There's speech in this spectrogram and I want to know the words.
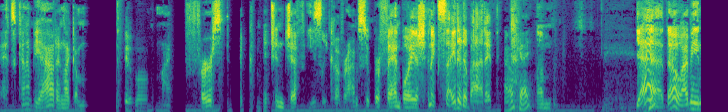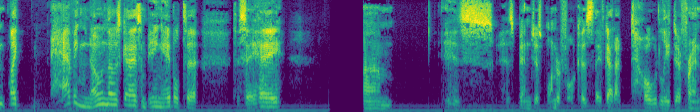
it's going to be out in like a month. My first commission Jeff Easley cover. I'm super fanboyish and excited about it. Okay. Um, yeah, no, I mean, like having known those guys and being able to to say, "Hey," um, is has been just wonderful because they've got a totally different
